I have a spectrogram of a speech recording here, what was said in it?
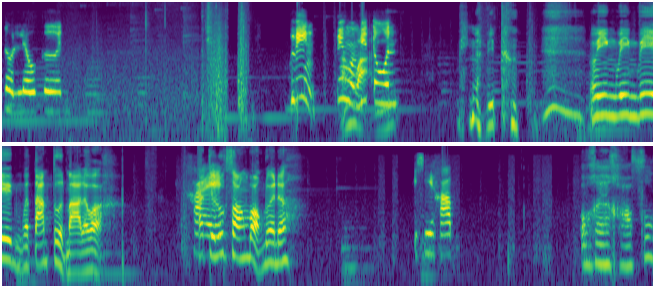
โดดเร็วเกิน วิ่ง วิ่งเหมือนพี่ตูน วิ่งเหมือนพี่ตูนวิ่งวิ่งวิ่งมาตามตูดมาแล้วอะใครถ้าเจอลูกซองบอกด้วยเด้อโอเคครับ โอเคครับฟู่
